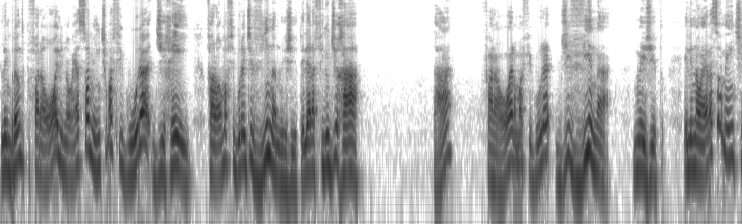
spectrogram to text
Lembrando que o faraó ele não é somente uma figura de rei. O faraó é uma figura divina no Egito. Ele era filho de Ra. Tá? O faraó era uma figura divina no Egito ele não era somente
